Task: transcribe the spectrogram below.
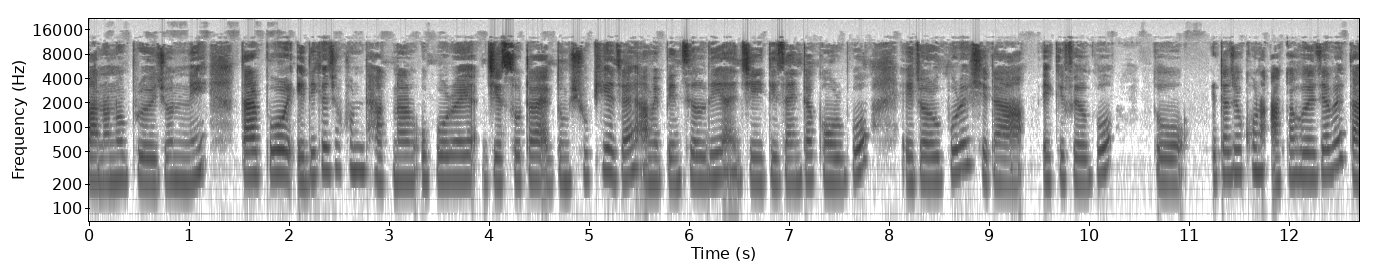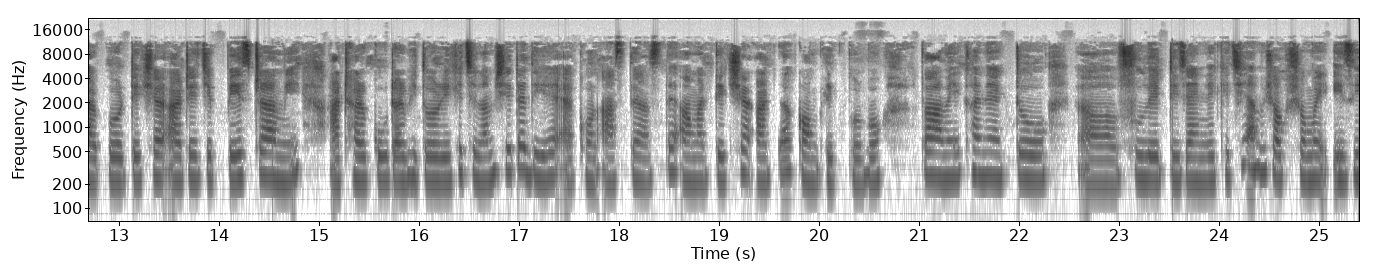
বানানোর প্রয়োজন নেই। তারপর এদিকে যখন ঢাকনার উপরে জেসোটা একদম শুকিয়ে যায়, আমি পেন্সিল দিয়ে যে ডিজাইনটা করব, এটার উপরে সেটা এঁকে ফেলব। তো এটা যখন আঁকা হয়ে যাবে, তারপর টেক্সচার আর্টের যে পেস্টটা আমি আঠার কৌটার ভিতর রেখেছিলাম, সেটা দিয়ে এখন আস্তে আস্তে আমার টেক্সচার আর্টটা কমপ্লিট করব। তো আমি এখানে একটু ফুলের ডিজাইন রেখেছি। আমি সব সময় ইজি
